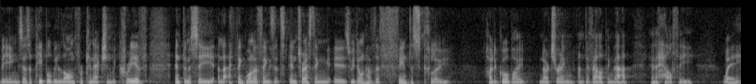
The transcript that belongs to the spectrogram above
beings. As a people, we long for connection, we crave intimacy, and I think one of the things that's interesting is we don't have the faintest clue how to go about nurturing and developing that in a healthy way.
